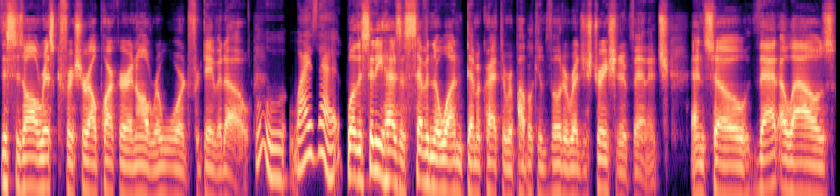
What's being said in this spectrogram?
this is all risk for Cherelle Parker and all reward for David O. Ooh, why is that? Well, the city has a seven to one Democrat to Republican voter registration advantage. And so that allows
